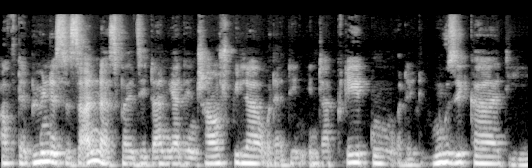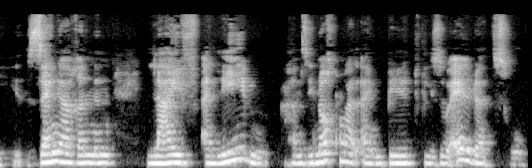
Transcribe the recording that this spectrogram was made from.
auf der Bühne ist es anders, weil sie dann ja den Schauspieler oder den Interpreten oder die Musiker, die Sängerinnen live erleben, haben sie nochmal ein Bild visuell dazu.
